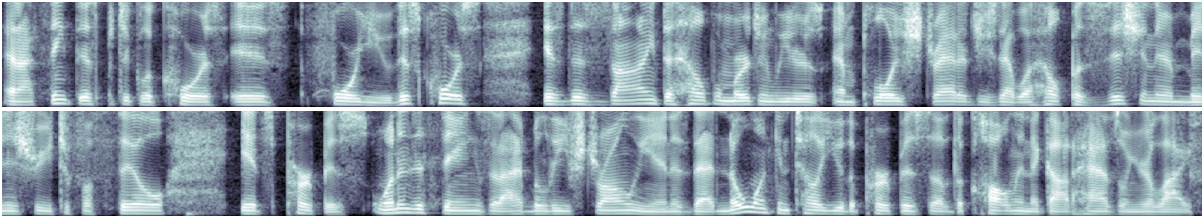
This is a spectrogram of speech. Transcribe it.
And I think this particular course is for you. This course is designed to help emerging leaders employ strategies that will help position their ministry to fulfill its purpose. One of the things that I believe strongly in is that no one can tell you the purpose of the calling that God has on your life.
